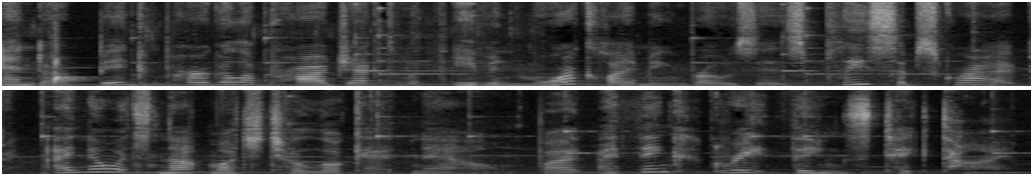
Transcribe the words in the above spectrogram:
and our big pergola project with even more climbing roses, please subscribe. I know it's not much to look at now, but I think great things take time.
